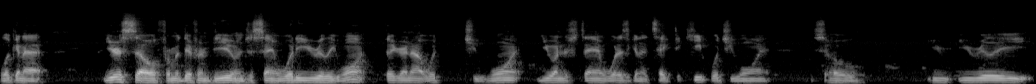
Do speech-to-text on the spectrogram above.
looking at yourself from a different view and just saying, what do you really want? Figuring out what you want. You understand what it's going to take to keep what you want. So you you really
